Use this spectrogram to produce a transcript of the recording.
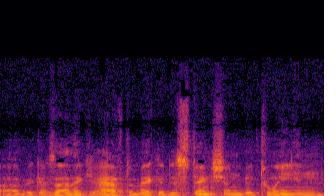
uh, because I think you have to make a distinction between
